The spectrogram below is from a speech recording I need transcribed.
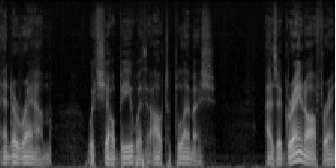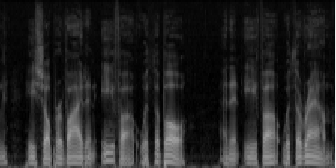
and a ram, which shall be without blemish. As a grain offering he shall provide an ephah with the bull, and an ephah with the ram,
